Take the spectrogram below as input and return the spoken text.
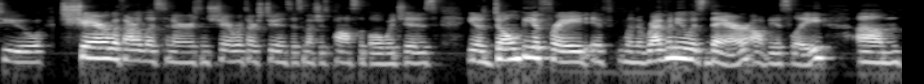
to share with our listeners and share with our students as much as possible, which is, you know, don't be afraid if when the revenue is there, obviously, um,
